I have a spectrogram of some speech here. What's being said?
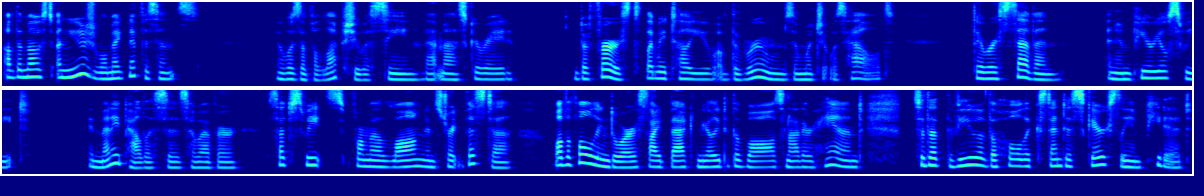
of the most unusual magnificence. It was a voluptuous scene, that masquerade, but first, let me tell you of the rooms in which it was held. There were seven, an imperial suite. In many palaces, however, such suites form a long and straight vista, while the folding doors slide back nearly to the walls on either hand, so that the view of the whole extent is scarcely impeded.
